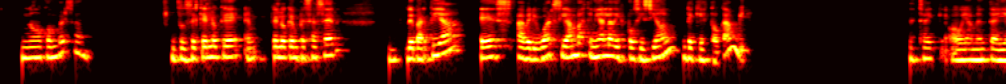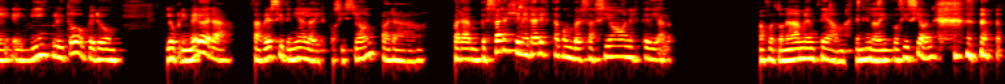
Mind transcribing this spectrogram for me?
no conversan. Entonces, ¿qué es, lo que, em, ¿qué es lo que empecé a hacer? De partida es averiguar si ambas tenían la disposición de que esto cambie. Obviamente hay el vínculo y todo, pero lo primero era saber si tenían la disposición para, para empezar a generar esta conversación, este diálogo. Afortunadamente ambas tenían la disposición.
